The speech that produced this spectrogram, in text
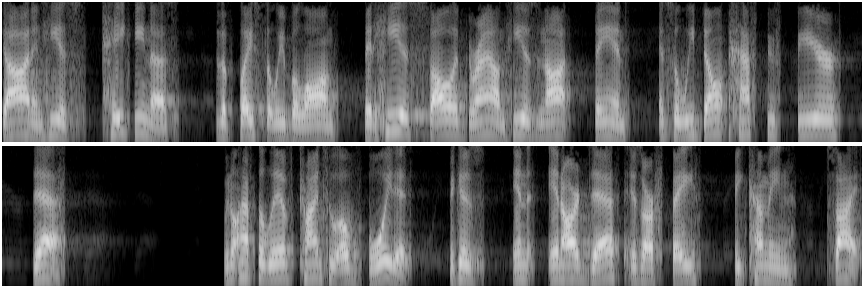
God and he is taking us to the place that we belong, that he is solid ground, he is not sand, and so we don't have to fear death. We don't have to live trying to avoid it because in, in our death is our faith becoming sight.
